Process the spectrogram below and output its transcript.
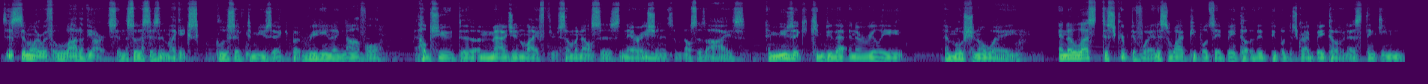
this is similar with a lot of the arts, and so this isn't like exclusive to music, but reading a novel helps you to imagine life through someone else's narration and someone else's eyes. And music can do that in a really emotional way and a less descriptive way. This is why people would say Beethoven, people describe Beethoven as thinking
